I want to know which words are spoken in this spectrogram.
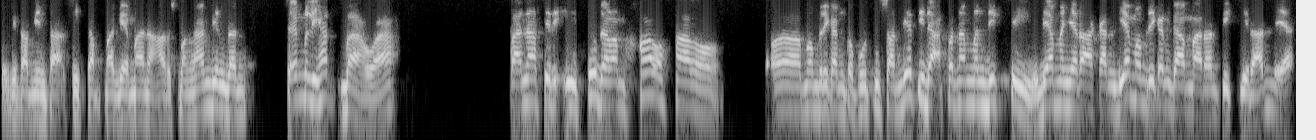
kita minta sikap bagaimana harus mengambil dan saya melihat bahwa Pak Nasir itu dalam hal-hal uh, memberikan keputusan dia tidak pernah mendikti. Dia menyerahkan dia memberikan gambaran pikiran ya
